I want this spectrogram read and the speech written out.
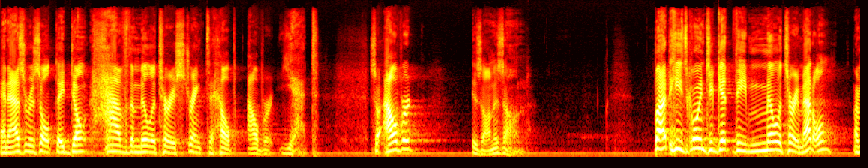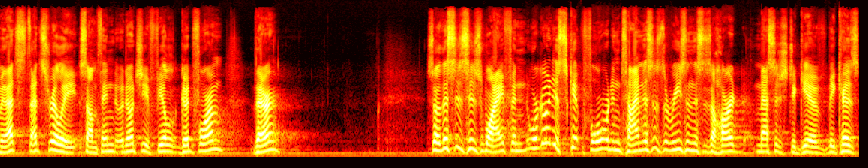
And as a result, they don't have the military strength to help Albert yet. So Albert is on his own. But he's going to get the military medal. I mean, that's, that's really something. Don't you feel good for him there? So, this is his wife, and we're going to skip forward in time. This is the reason this is a hard message to give because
